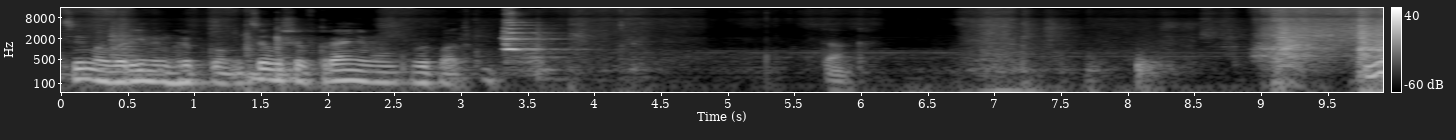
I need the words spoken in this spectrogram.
цим аварійним грибком. Це лише в крайньому випадку. Так. Ну,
